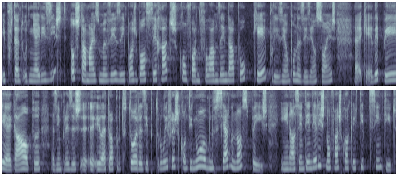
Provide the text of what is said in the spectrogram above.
E, portanto, o dinheiro existe, ele está mais uma vez aí para os bolsos errados, conforme falámos ainda há pouco, que é, por exemplo, nas isenções, eh, que é a EDP, a Galp, as empresas eh, eh, eletroprodutoras e petrolíferas continuam a beneficiar no nosso país. E, em nosso entender, isto não faz qualquer tipo de sentido.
